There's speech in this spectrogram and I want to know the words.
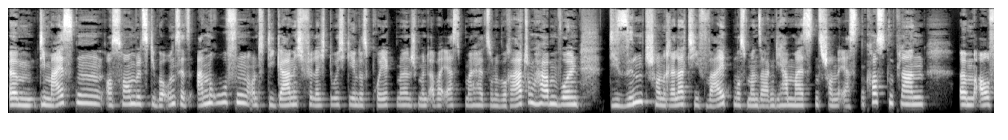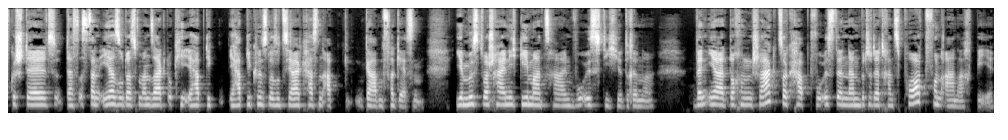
ähm, die meisten Ensembles, die bei uns jetzt anrufen und die gar nicht vielleicht durchgehendes Projektmanagement, aber erstmal halt so eine Beratung haben wollen, die sind schon relativ weit, muss man sagen. Die haben meistens schon einen ersten Kostenplan ähm, aufgestellt. Das ist dann eher so, dass man sagt, okay, ihr habt die, ihr habt die Künstlersozialkassenabgaben vergessen. Ihr müsst wahrscheinlich GEMA zahlen. Wo ist die hier drinne? Wenn ihr doch ein Schlagzeug habt, wo ist denn dann bitte der Transport von A nach B?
